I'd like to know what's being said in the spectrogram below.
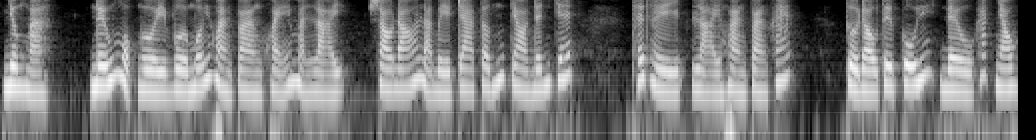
Nhưng mà, nếu một người vừa mới hoàn toàn khỏe mạnh lại, sau đó lại bị tra tấn cho đến chết, thế thì lại hoàn toàn khác. Từ đầu tới cuối đều khác nhau.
